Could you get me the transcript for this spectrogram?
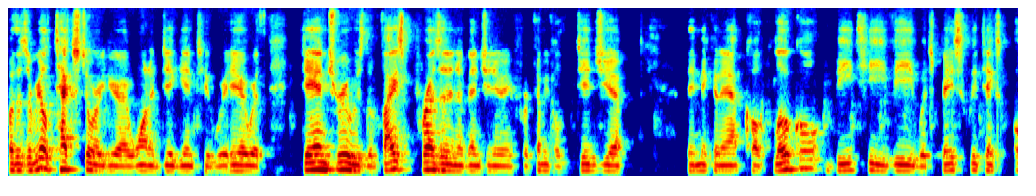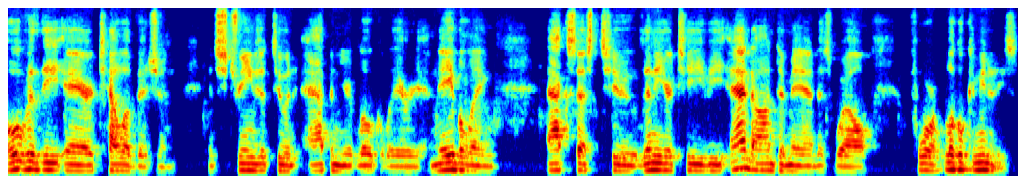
But there's a real tech story here I want to dig into. We're here with Dan Drew, who's the Vice President of Engineering for a company called Didja. They make an app called Local BTV, which basically takes over the air television and streams it to an app in your local area, enabling access to linear TV and on demand as well for local communities.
